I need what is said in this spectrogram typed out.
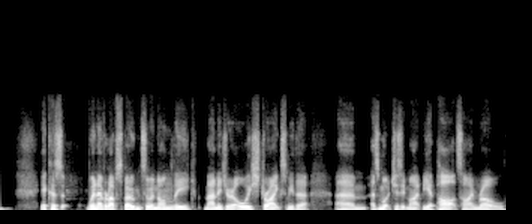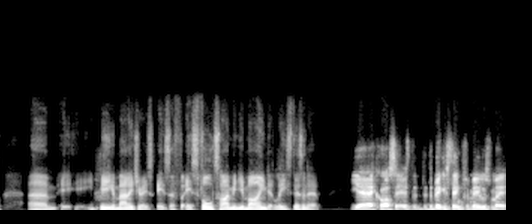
Yeah, because whenever I've spoken to a non-league manager, it always strikes me that um, as much as it might be a part-time role, um, being a manager, it's it's a, it's full time in your mind at least, isn't it? Yeah, of course it is. The, the biggest thing for me was my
